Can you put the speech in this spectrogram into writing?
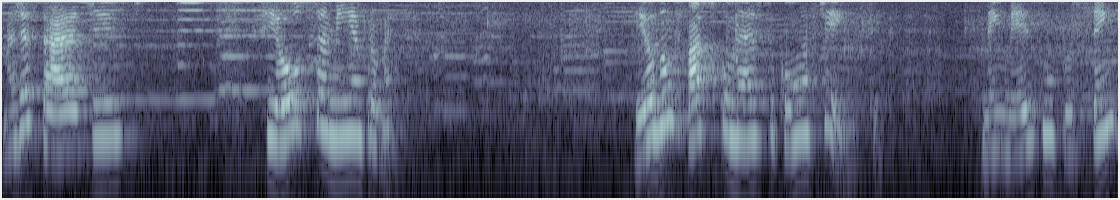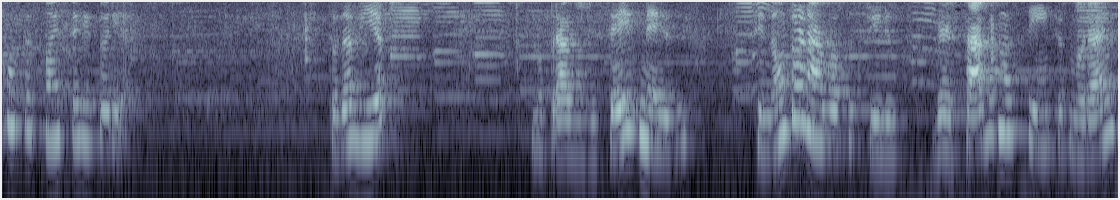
Majestade, se ouça minha promessa. Eu não faço comércio com a ciência, nem mesmo por 100 concessões territoriais. Todavia, no prazo de seis meses, se não tornar vossos filhos versados nas ciências morais,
